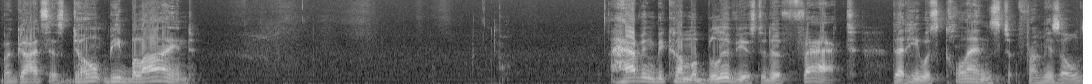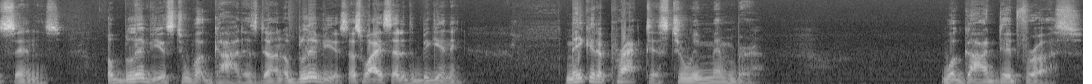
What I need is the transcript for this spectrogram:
But God says, don't be blind. Having become oblivious to the fact that he was cleansed from his old sins, oblivious to what God has done, oblivious. That's why I said at the beginning make it a practice to remember what God did for us,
